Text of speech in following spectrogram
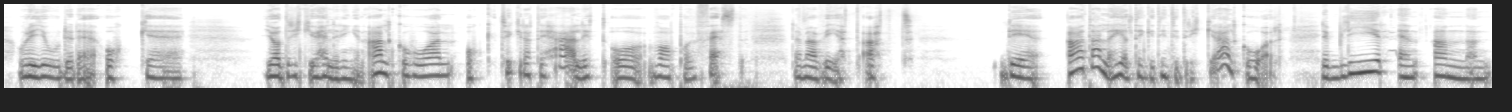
Och det gjorde det och eh, jag dricker ju heller ingen alkohol och tycker att det är härligt att vara på en fest där man vet att, det, att alla helt enkelt inte dricker alkohol. Det blir en annan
